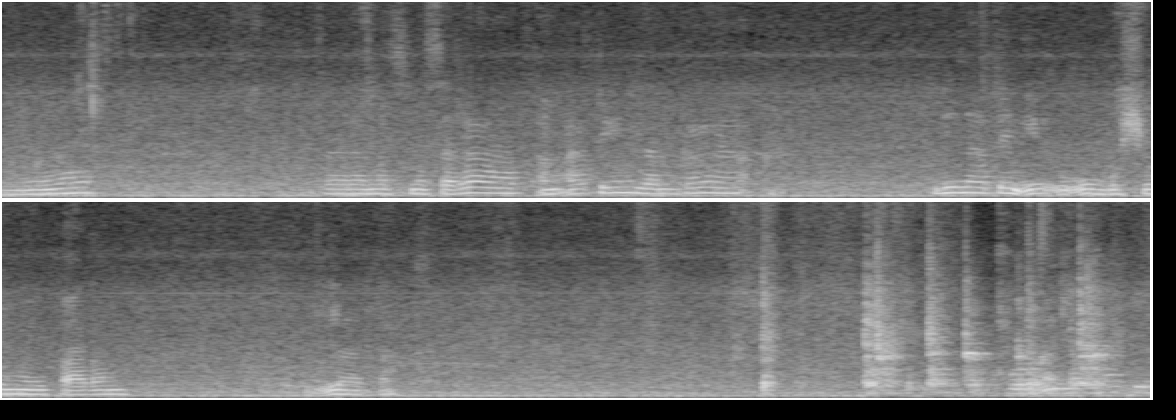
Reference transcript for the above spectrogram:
Ayan. Para mas masarap ang ating langka. Hindi natin iuubos yung may parang lata. Kuruan lang natin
